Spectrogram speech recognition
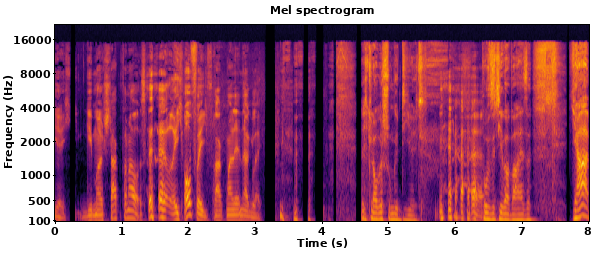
Ja, ich gehe mal stark von aus. ich hoffe, ich frage mal Lena gleich. Ich glaube schon gedealt. Positiverweise. Ja,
